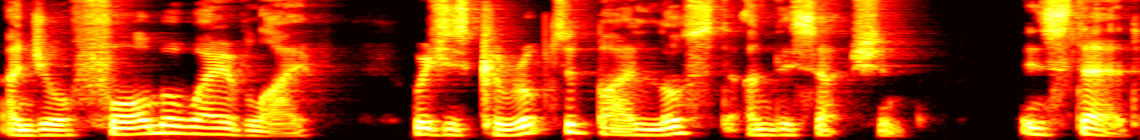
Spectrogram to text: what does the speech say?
and your former way of life, which is corrupted by lust and deception. Instead,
